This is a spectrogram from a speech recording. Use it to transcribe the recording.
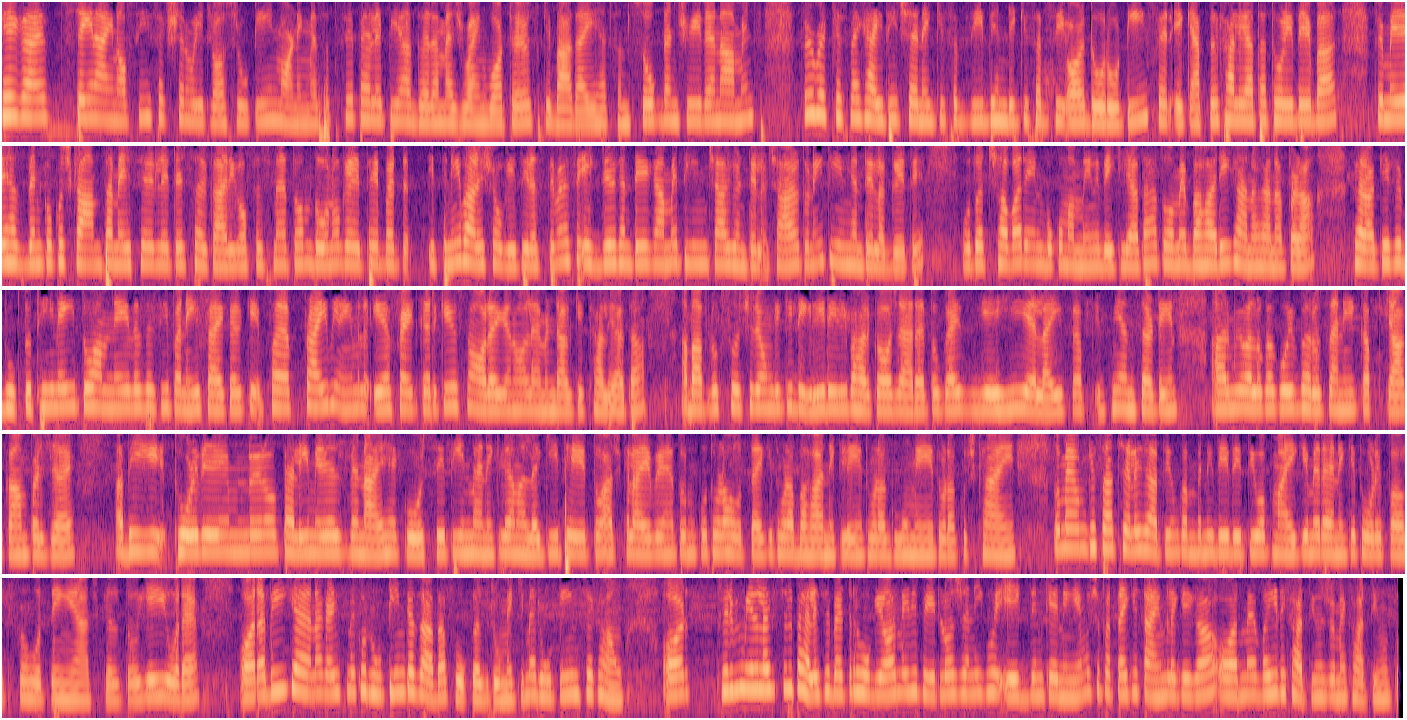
Hey guys stay nine of C section weight loss routine morning में सबसे पहले पिया गरम एजवाइन वाटर उसके बाद I had some soaked and almonds फिर ब्रेकफास्ट में खाई थी चने की सब्ज़ी, भिंडी की सब्ज़ी और दो रोटी. फिर एक एप्पल खा लिया था थोड़ी देर बाद. फिर मेरे हस्बैंड को कुछ काम था, मेरे से रिलेटेड सरकारी ऑफ़िस में तो हम दोनों गए थे बट इतनी बारिश हो गई थी रस्ते में. वैसे एक डेढ़ घंटे के काम में तीन चार घंटे चार तो नहीं, तीन घंटे लग गए थे. वो तो अच्छा हुआ रेनबो को मम्मी ने देख लिया था तो हमें बाहर ही खाना खाना पड़ा. घर आके फिर भूख तो थी नहीं तो हमने बस ऐसी पनीर फ्राई करके फ्राई भी नहीं मतलब एयर फ्राइड करके उसमें ऑरेगन और लेमन डाल के खा लिया था। अब आप लोग सोच रहे होंगे कि डेली डेली बाहर का हो जा रहा है तो गाइज़ यही है लाइफ अब इतनी अनसर्टेन आर्मी वालों का कोई भरोसा नहीं कब क्या काम पड़ जाए। अभी थोड़ी देर पहले ही मेरे हस्बैंड आए हैं कोर्स से, तीन महीने के लिए हम अलग ही थे तो आजकल आए हुए हैं तो उनको थोड़ा होता है कि थोड़ा बाहर निकलें, थोड़ा घूमें, थोड़ा कुछ खाएँ। तो मैं उनके साथ चले जाती हूँ कंपनी दे देती हूँ, अब मायके में रहने के थोड़े पर्क्स होते ही हैं आजकल तो यही हो रहा है। और अभी क्या है ना गाइस मेरे को रूटीन का ज़्यादा फोकस्ड हूँ मैं, कि मैं रूटीन से खाऊं। और फिर भी मेरा लाइफ पहले से बेटर हो गया और मेरी वेट लॉस जर्नी कोई एक दिन के नहीं है। मुझे पता है कि टाइम लगेगा और मैं वही दिखाती हूँ जो मैं खाती हूँ तो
